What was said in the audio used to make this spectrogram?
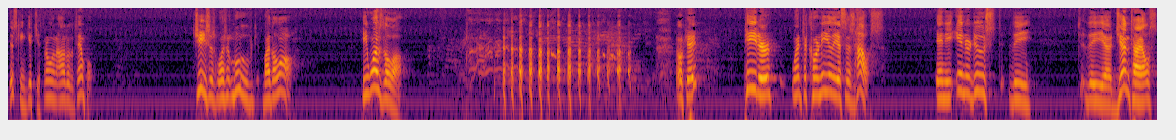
This can get you thrown out of the temple. Jesus wasn't moved by the law, he was the law. okay? Peter went to Cornelius' house and he introduced the, the uh, Gentiles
